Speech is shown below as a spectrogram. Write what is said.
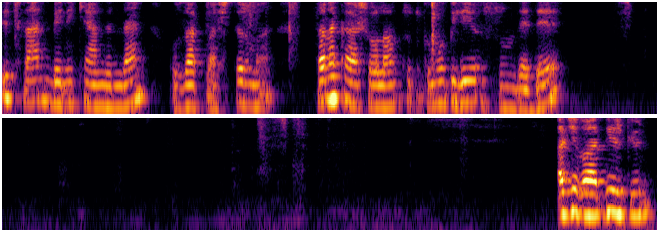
Lütfen beni kendinden uzaklaştırma. Sana karşı olan tutkumu biliyorsun dedi. Acaba bir gün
